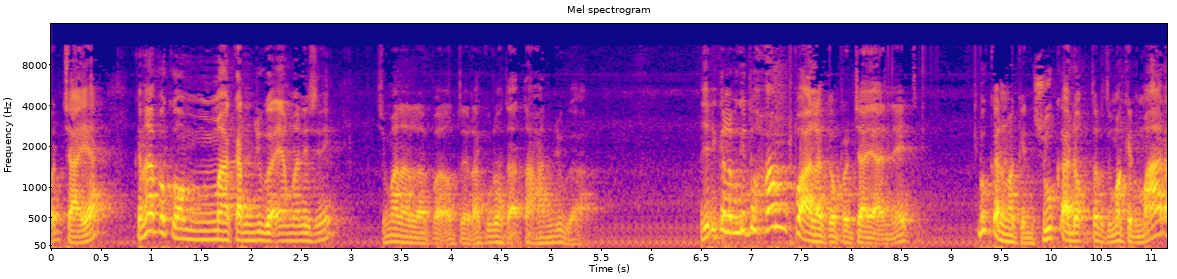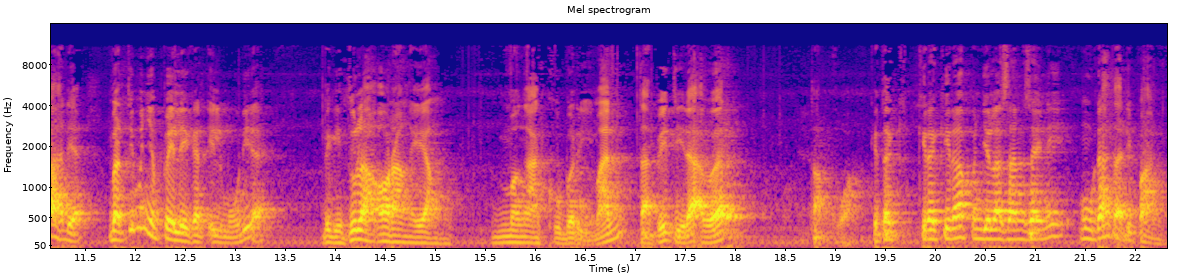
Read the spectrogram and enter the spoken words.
Percaya? Kenapa kau makan juga yang manis ini? Cuman lah Pak Dokter, aku udah tak tahan juga. Jadi kalau begitu hampalah kepercayaannya itu. Bukan makin suka dokter itu, makin marah dia. Berarti menyepelekan ilmu dia. Begitulah orang yang mengaku beriman tapi tidak bertakwa. Kita kira-kira penjelasan saya ini mudah tak dipahami?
